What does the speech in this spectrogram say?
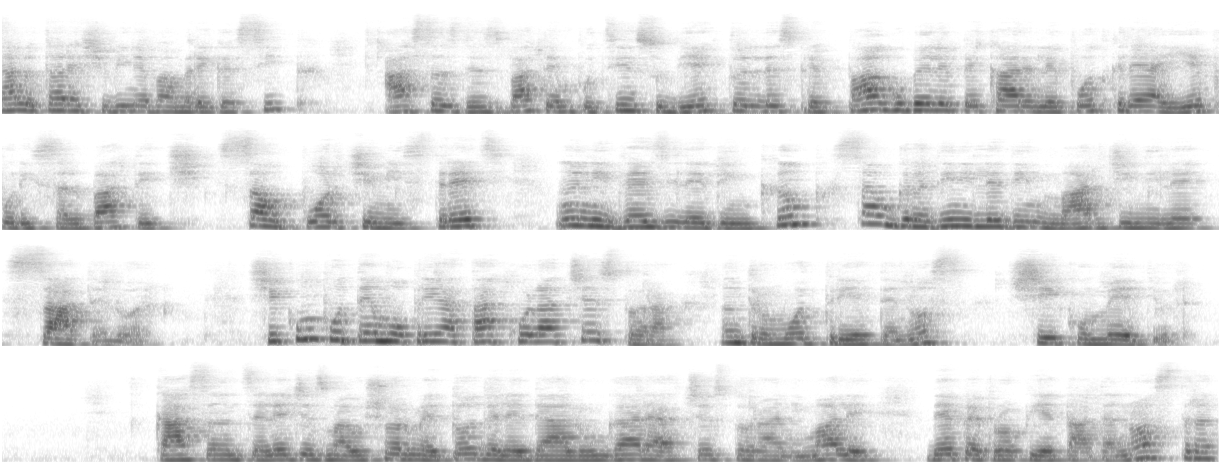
Salutare și bine v-am regăsit! Astăzi dezbatem puțin subiectul despre pagubele pe care le pot crea iepurii sălbatici sau porci mistreți în nivezile din câmp sau grădinile din marginile satelor. Și cum putem opri atacul acestora într-un mod prietenos și cu mediul. Ca să înțelegeți mai ușor metodele de alungare a acestor animale de pe proprietatea noastră,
